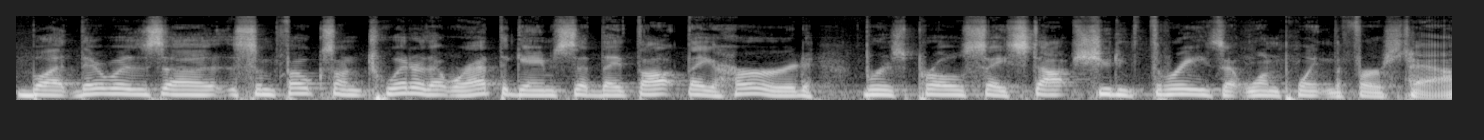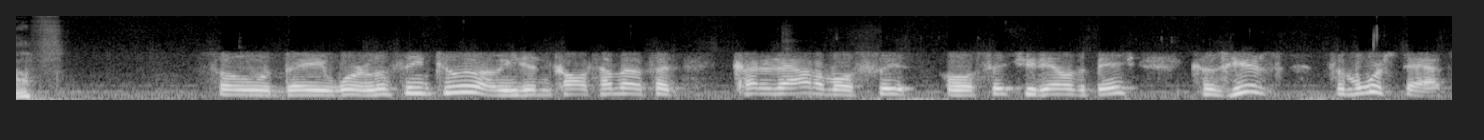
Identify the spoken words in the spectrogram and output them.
but there was uh, some folks on Twitter that were at the game said they thought they heard Bruce Pearl say stop shooting threes at one point in the first half. So they were listening to him. I mean, he didn't call timeout and said, "Cut it out. I'm to sit, I'm to sit you down on the bench." Because here's some more stats.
